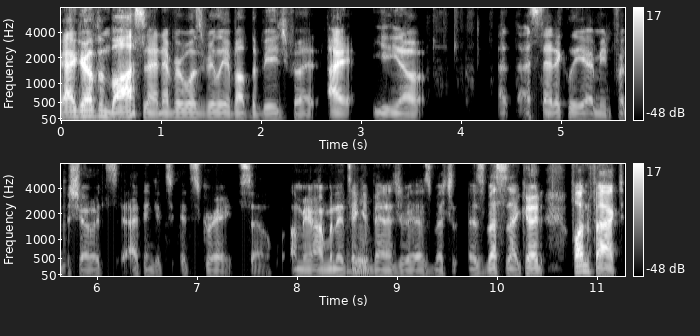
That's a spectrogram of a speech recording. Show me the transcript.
I grew up in Boston. I never was really about the beach, but I, you know, aesthetically, I mean, for the show, it's I think it's it's great. So I mean, I'm gonna take Mhm. advantage of it as much as best as I could. Fun fact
